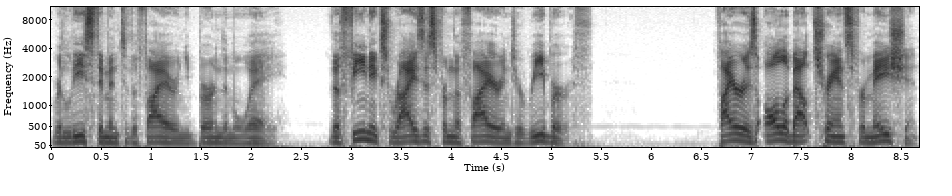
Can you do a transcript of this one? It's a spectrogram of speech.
release them into the fire and you burn them away. The phoenix rises from the fire into rebirth. Fire is all about transformation.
